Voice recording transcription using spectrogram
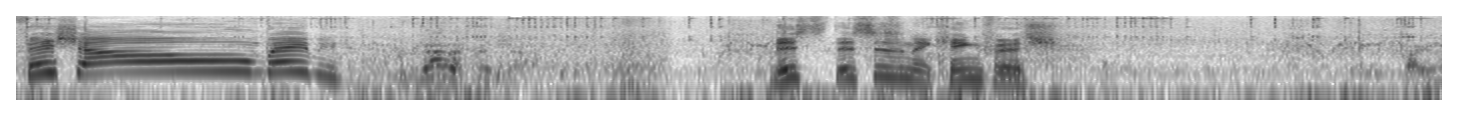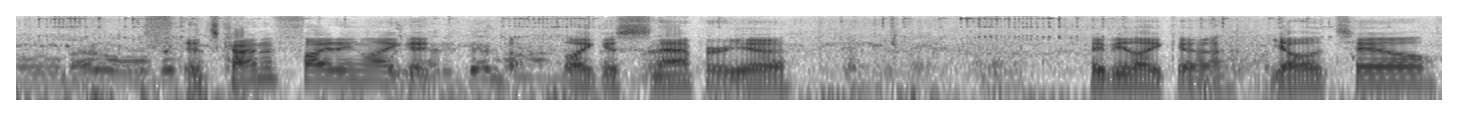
Fish on, baby. Another fish out. This this isn't a kingfish. Fighting a little better, a little different. It's kind of fighting like had a a dead one on there, like a right? snapper, yeah. Maybe like a yellowtail,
